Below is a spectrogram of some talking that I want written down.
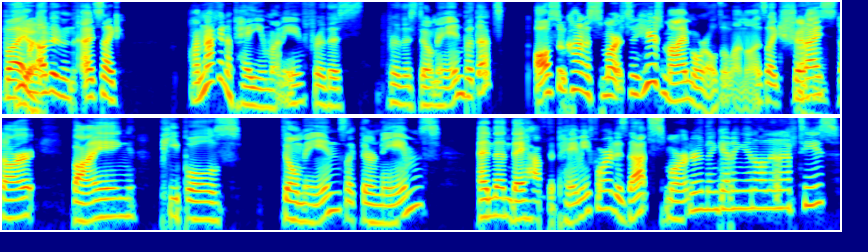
But Yeah. other than it's like, I'm not going to pay you money for this for this domain. But that's also kind of smart. So here's my moral dilemma: is like, should I Uh-huh. start buying people's domains, like their names, and then they have to pay me for it? Is that smarter than getting in on NFTs?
